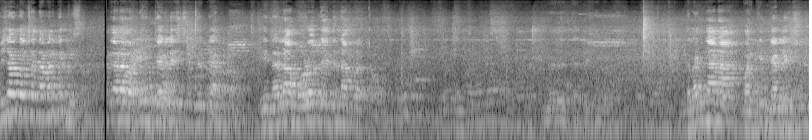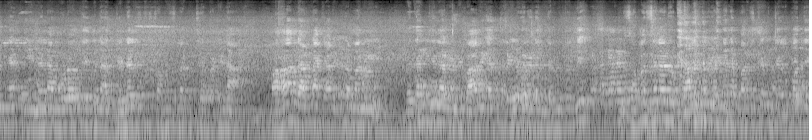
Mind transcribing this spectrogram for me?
విజయవంతం చేద్దామని పిలుపునిస్తాం. వర్కింగ్ జర్నలిస్ట్ యూనియన్ ఈ నెల మూడవ తేదీన తెలంగాణ వర్కింగ్ జర్నలిస్ట్ యూనియన్ ఈ నెల మూడవ తేదీన జర్నలిస్ట్ సమస్యలకు చేపట్టిన మహాధర్నా కార్యక్రమాన్ని మెదక్ జిల్లా నుండి భారీగా తరలి జరుగుతుంది. సమస్యలను పాలకులు వెంటనే పరిష్కరించకపోతే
